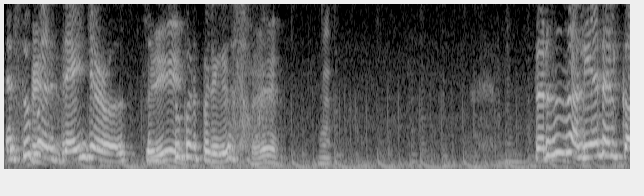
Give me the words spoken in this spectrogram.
Es súper dangerous, Sí. es súper peligroso. Sí. Pero eso salía en, el, co-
